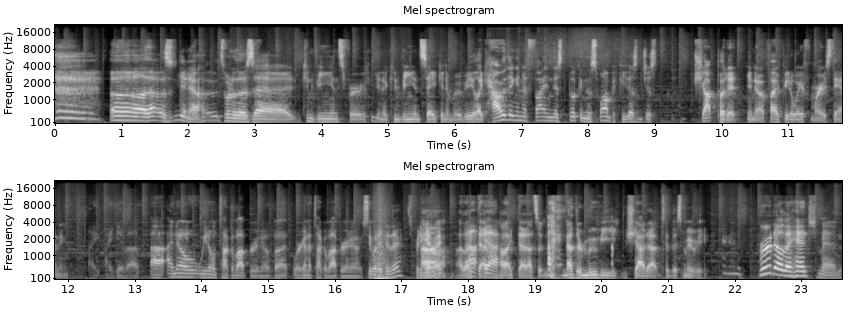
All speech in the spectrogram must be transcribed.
oh, that was you know, it's one of those uh convenience for you know convenience sake in a movie. Like, how are they going to find this book in the swamp if he doesn't just shot put it, you know, five feet away from where he's standing? Give up. Uh, I know we don't talk about Bruno, but we're gonna talk about Bruno. See what I did there? It's pretty good, Oh, right? I like Ah, that. Yeah. I like that. That's an- another movie shout out to this movie. Bruno the henchman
